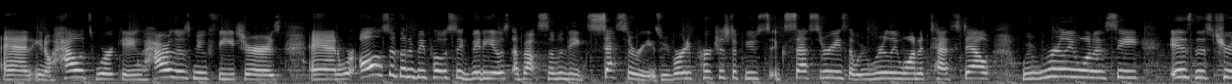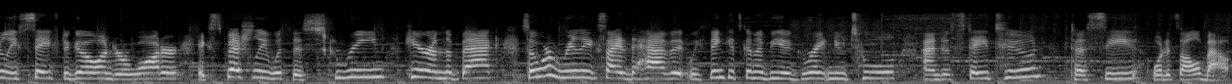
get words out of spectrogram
and you know how it's working, how are those new features, and we're also going to be posting videos about some of the accessories. We've already purchased a few accessories that we really want to test out. We really want to see is this truly safe to go underwater, especially with this screen here in the back. So we're really excited to have it. We think it's going to be a great new tool and just stay tuned to see what it's all about.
